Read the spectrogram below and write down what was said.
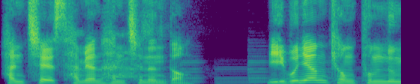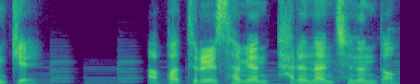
한 채 사면 한 채는 덤. 미분양 경품 눈길. 아파트를 사면 다른 한 채는 덤.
